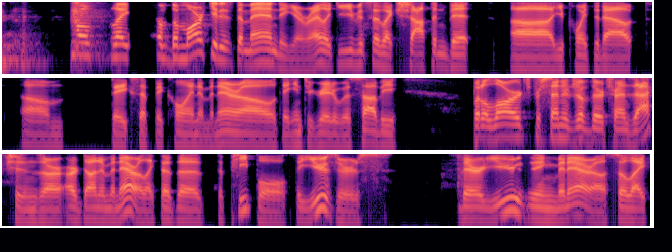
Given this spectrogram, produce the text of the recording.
well, like the market is demanding it, right? Like you even said, like ShopInBit. Uh, you pointed out um, they accept Bitcoin and Monero. They integrated with Wasabi, but a large percentage of their transactions are, are done in Monero. Like the the the people, the users, they're using Monero. So like,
